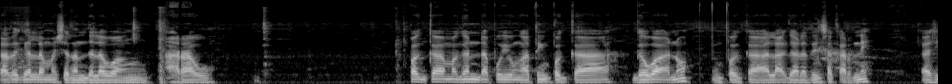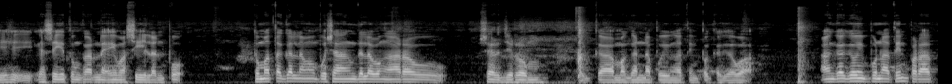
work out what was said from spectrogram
tatagal naman siya ng dalawang araw. Pagka maganda po yung ating pagkagawa ano, yung pagkaalaga natin sa karne. Kasi, kasi itong karne ay masilan po. Tumatagal naman po siya ng dalawang araw, Sir Jerome, pagka maganda po yung ating pagkagawa. Ang gagawin po natin para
